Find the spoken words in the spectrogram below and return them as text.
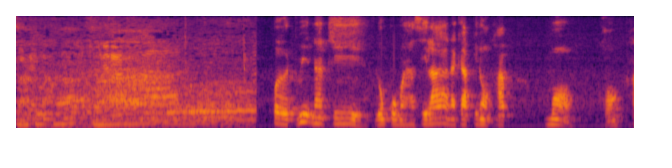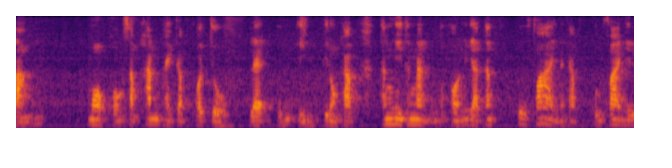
สาธุครับ สาธุเปิดวินาทีหลวงปู่มหาศิลานะครับ พี่น้องครับมอบของขลังมอบของสำคัญให้กับพ่อโจและอุ๋งอิงพี่น้องครับ ทั้งนี้ทั้งนั้นผมต้องขออนุญาตทั้งผู้ฝ้ายนะครับ คุณฝ้ายนิร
